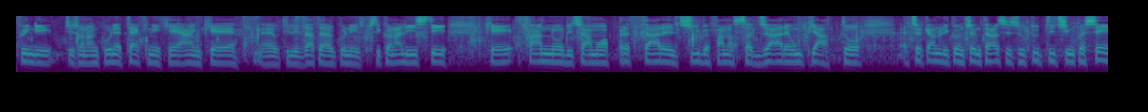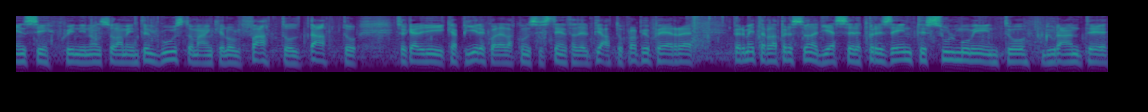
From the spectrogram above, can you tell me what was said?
quindi ci sono alcune tecniche anche eh, utilizzate da alcuni psicoanalisti che fanno diciamo apprezzare il cibo e fanno assaggiare un piatto eh, cercando di concentrarsi basandosi su tutti i cinque sensi, quindi non solamente il gusto ma anche l'olfatto, il tatto, cercare di capire qual è la consistenza del piatto, proprio per permettere alla persona di essere presente sul momento durante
